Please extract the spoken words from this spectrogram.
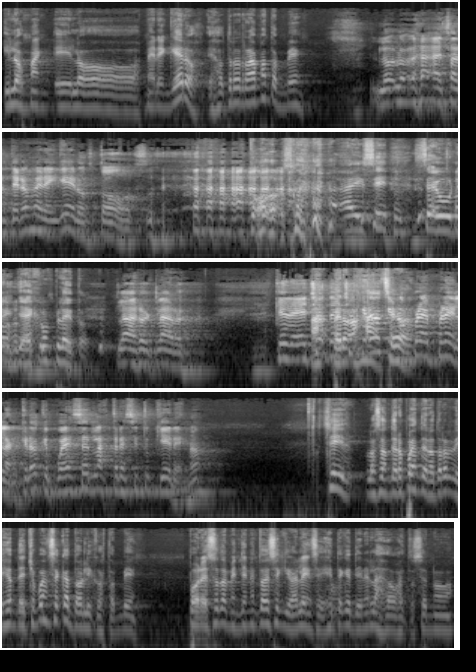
Y los, man- eh, los merengueros, es otra rama también. Los, los santeros merengueros, todos. Todos. Ahí sí se unen, ya es completo. Claro, claro. Que de hecho, Ah, de pero, hecho ajá, creo que no pre prelan, creo que puede ser las tres si tú quieres, ¿no? Sí, los santeros pueden tener otra religión. De hecho, pueden ser católicos también. Por eso también tienen toda esa equivalencia. Hay gente que tiene las dos, entonces no,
